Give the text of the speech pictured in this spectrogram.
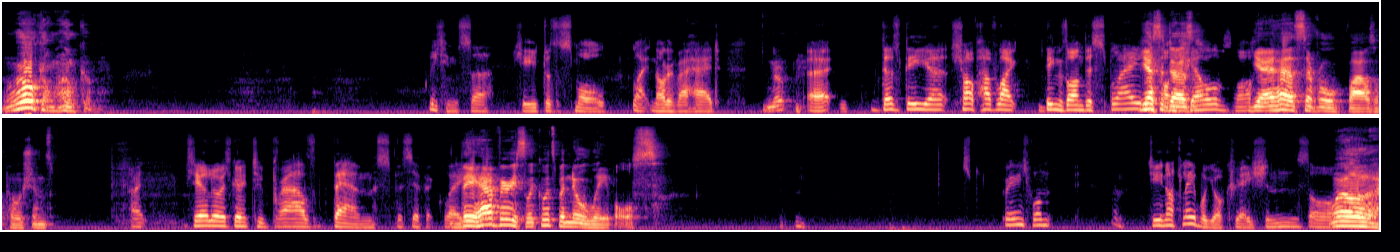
Welcome, welcome. Greetings, sir. She does a small, like, nod of her head. Nope. Uh, does the uh, shop have like things on display? Yes, like, it on does. Shelves or... Yeah, it has several vials of potions. Ziola is going to browse them specifically. They have various liquids, but no labels. Strange one. Do you not label your creations or? Well,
